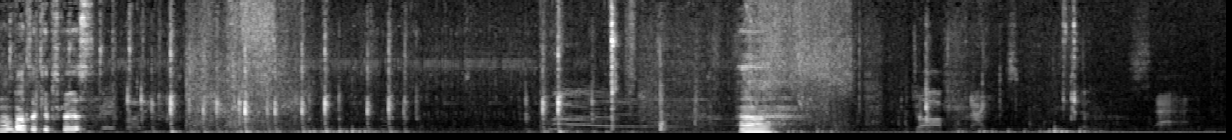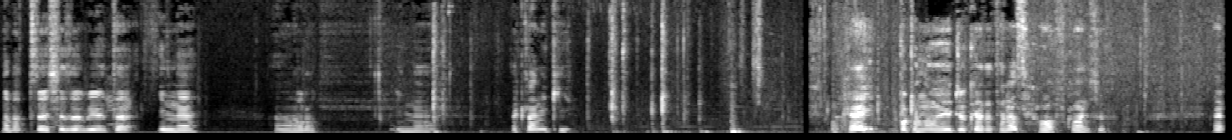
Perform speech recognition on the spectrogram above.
No, bardzo kiepsko jest. Dobra, tutaj się zrobiły te inne... O, inne ekraniki. Okej, pokonuję Jokera teraz. O, w końcu. E,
